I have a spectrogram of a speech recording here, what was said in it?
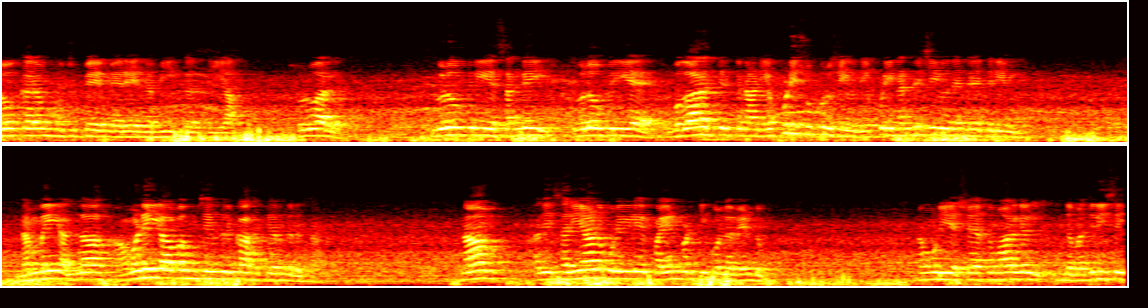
ஜோ கரம் முஜ்பே மேரே நபி கர் தியா. சொல்வார்கள். இவ்வளவு பெரிய சங்கை இவ்வளவு பெரிய உபகாரத்திற்கு நான் எப்படி சுக்குரு செய்வது எப்படி நன்றி செய்வது என்றே தெரியவில்லை. நம்மை அல்லாஹ் அவனை யாபகம் செய்வதற்காக தேர்ந்தெடுத்தான். நாம் அதை சரியான முறையிலே பயன்படுத்தி கொள்ள வேண்டும். நம்முடைய ஷேகுமார்கள் இந்த மஜ்லிஸை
